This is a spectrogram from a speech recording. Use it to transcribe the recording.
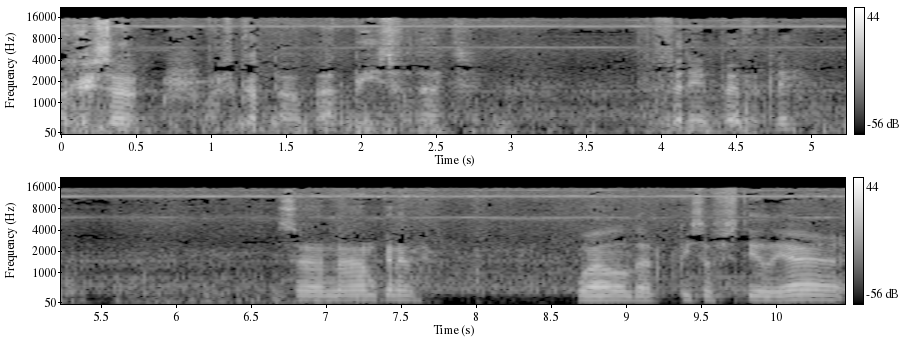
Okay, so I've cut out that piece for that to fit in perfectly. So now I'm gonna weld that piece of steel here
